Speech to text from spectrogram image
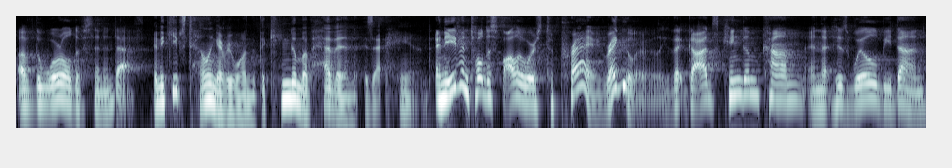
of the world of sin and death. And he keeps telling everyone that the kingdom of heaven is at hand. And he even told his followers to pray regularly that God's kingdom come and that his will be done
